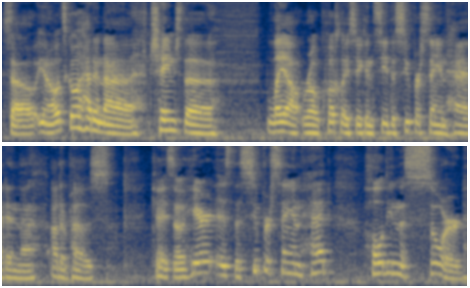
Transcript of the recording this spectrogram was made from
So, you know, let's go ahead and uh, change the layout real quickly so you can see the Super Saiyan head in the other pose. Okay, so here is the Super Saiyan head holding the sword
